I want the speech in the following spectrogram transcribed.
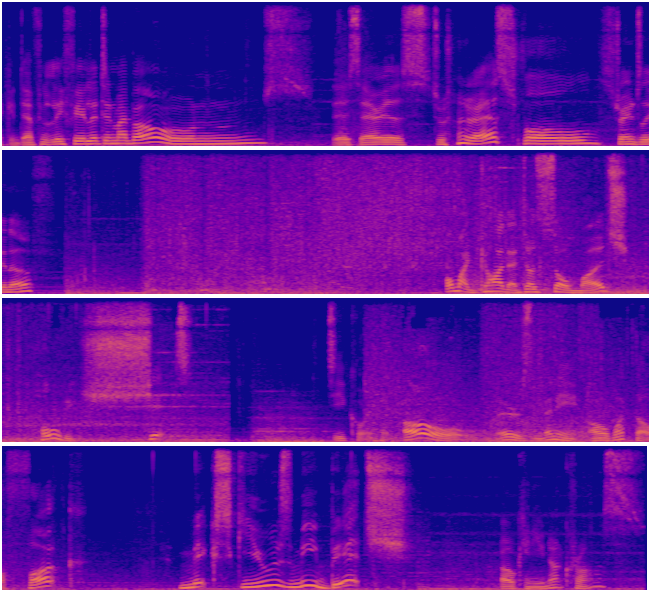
I can definitely feel it in my bones. This area is stressful, strangely enough. Oh my god, that does so much. Holy shit. Decoy head. Oh, there's many. Oh, what the fuck? Excuse me, bitch. Oh, can you not cross?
